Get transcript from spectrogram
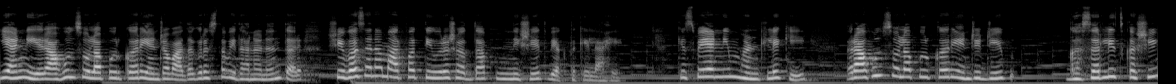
यांनी राहुल सोलापूरकर यांच्या वादग्रस्त विधानानंतर शिवसेनामार्फत तीव्र शब्दात निषेध व्यक्त केला आहे. किसवे यांनी म्हटले की राहुल सोलापूरकर यांची जीभ घसरलीच कशी?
